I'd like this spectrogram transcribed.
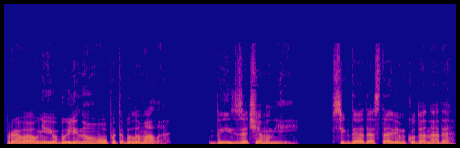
Права у нее были, но опыта было мало. Да и зачем он ей? Всегда доставим куда надо.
